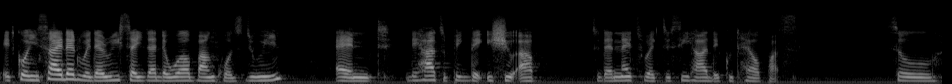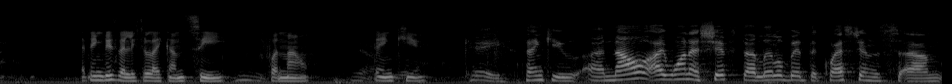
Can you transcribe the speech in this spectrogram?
it coincided with the research that the World Bank was doing, and they had to pick the issue up to the network to see how they could help us. So I think this is a little I can say for now. Yeah. Thank you. Okay, thank you. Uh, now I want to shift a little bit the questions. Um,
